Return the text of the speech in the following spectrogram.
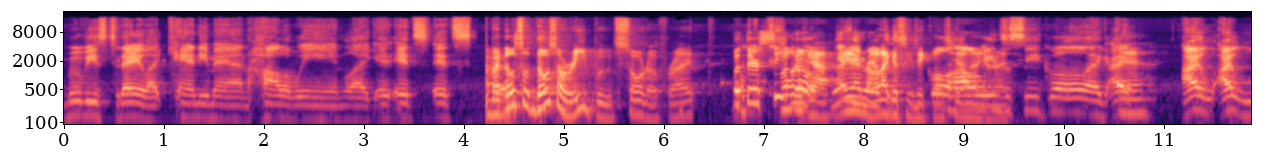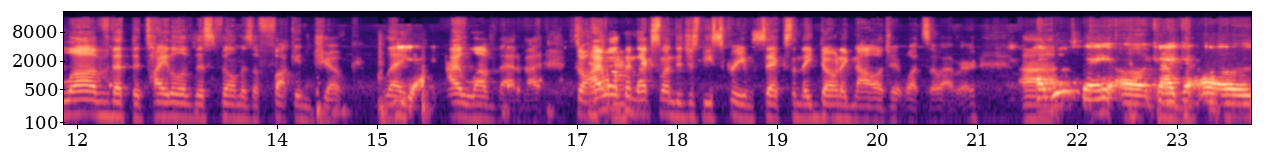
movies today like Candyman, Halloween. Like it, it's it's. But those are- those are reboots, sort of, right? But they're se- Well, no, yeah, yeah, no, legacy sequel, sequels. Yeah, no, Halloween's a sequel. Like I, Yeah. I, I love that the title of this film is a fucking joke. Like Yeah. I love that about it. So I want the next one to just be Scream Six, and they don't acknowledge it whatsoever. I Uh, will say, uh, can I get uh,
